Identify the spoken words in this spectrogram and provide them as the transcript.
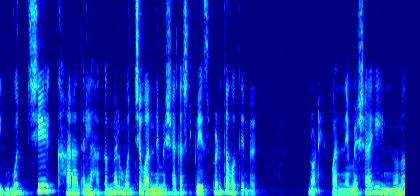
ಈಗ ಮುಚ್ಚಿ ಖಾರ ಅದೆಲ್ಲ ಹಾಕಿದ್ಮೇಲೆ ಮುಚ್ಚಿ ಒಂದು ನಿಮಿಷ ಆಗಷ್ಟು ಬೇಯಿಸ್ಬಿಟ್ಟು ತಗೋತೀನಿ ರೀ. ನೋಡಿ, ಒಂದು ನಿಮಿಷ ಆಗಿ ಇನ್ನೂ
